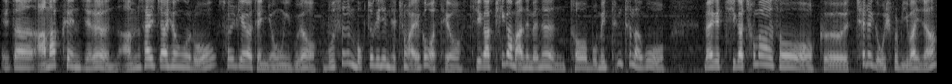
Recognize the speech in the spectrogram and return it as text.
일단 아마크 엔젤은 암살자형으로 설계가 된 영웅이고요. 무슨 목적인지는 대충 알 것 같아요. 지가 피가 많으면은 더 몸이 튼튼하고 만약에 지가 처맞아서 그 체력이 50% 미만이잖아?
